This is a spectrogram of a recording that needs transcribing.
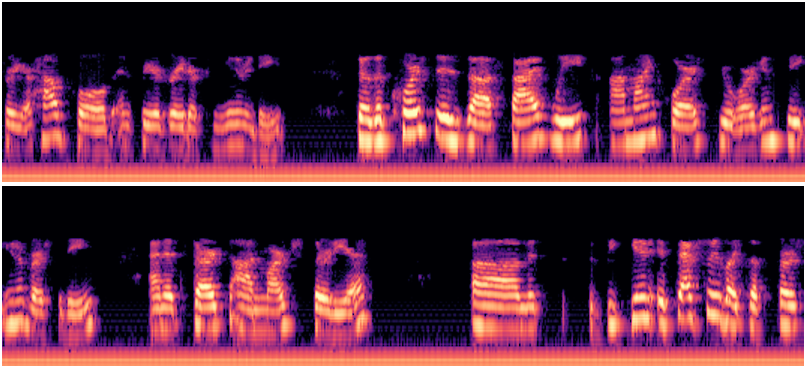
for your household and for your greater community. So the course is a five-week online course through Oregon State University, and it starts on March 30th. Um, it's the begin, it's actually like the first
